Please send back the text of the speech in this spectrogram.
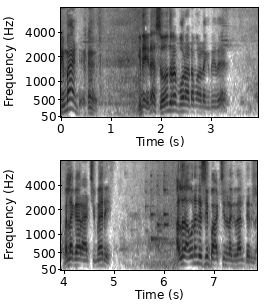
ரிமாண்ட் இது என்ன சுதந்திர போராட்டமா நடக்குது இது? வெள்ளக்கார ஆட்சி மாதிரி. அல்லது அவுரங்கசீப் ஆட்சி நடக்குதான்னு தெரியல.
